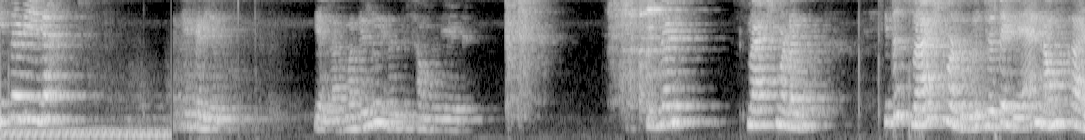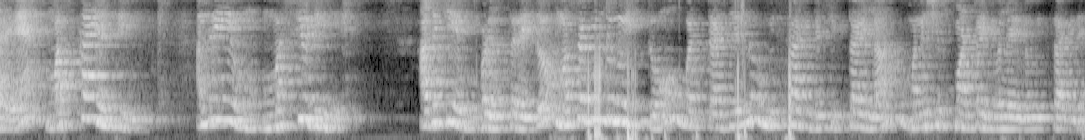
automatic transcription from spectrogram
ಈ ಕಡೆ ಇದೆ ಈ ಕಡಿಯೋದು. ಎಲ್ಲರ ಮನೇಲೂ ಇರುತ್ತೆ ಸಾಮಾನ್ಯ ಇದು. ಇದು ನೋಡಿ ಸ್ಮ್ಯಾಶ್ ಮಾಡೋದು. ಇದು ಸ್ಮ್ಯಾಶ್ ಮಾಡೋದು ಜೊತೆಗೆ ನಮ್ಮ ಕಡೆ ಮಸ್ಕಾಯಿ ಅಂತೀವಿ ಅಂದರೆ ಮಸಿಯೋದು ಅದಕ್ಕೆ ಬಳಸ್ತಾರೆ. ಇದು ಮೊಸಗುಂಡು ಇತ್ತು ಬಟ್ ಅದೆಲ್ಲೋ ಮಿಸ್ ಆಗಿದೆ, ಸಿಗ್ತಾ ಇಲ್ಲ. ಮನೆ ಶಿಫ್ಟ್ ಮಾಡ್ತಾ ಇದ್ವಲ್ಲ, ಏನೋ ಮಿಸ್ ಆಗಿದೆ.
